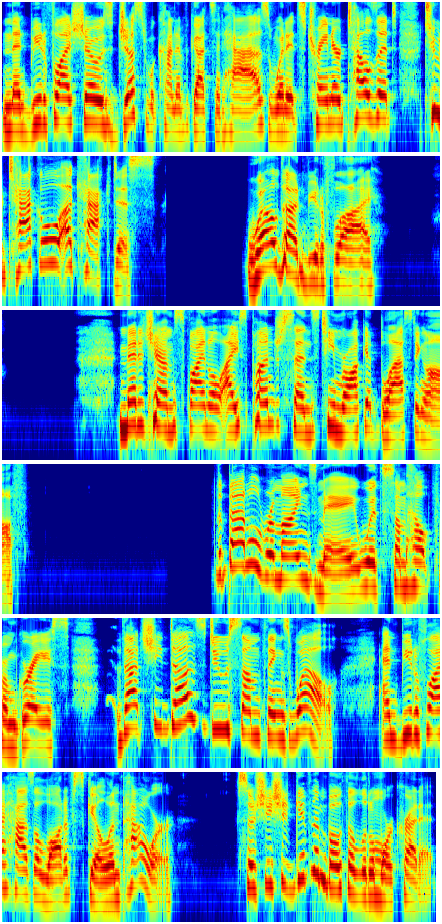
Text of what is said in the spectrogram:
And then Beautifly shows just what kind of guts it has when its trainer tells it to tackle a cactus. Well done, Beautifly. Medicham's final ice punch sends Team Rocket blasting off. The battle reminds May, with some help from Grace, that she does do some things well, and Beautifly has a lot of skill and power, so she should give them both a little more credit.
